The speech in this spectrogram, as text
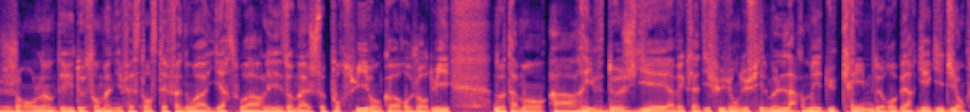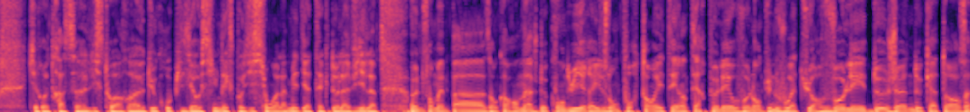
Jean, l'un des 200 manifestants stéphanois, hier soir, les hommages se poursuivent encore aujourd'hui, notamment à Rive de Gier avec la diffusion du film L'armée du crime de Robert Guéguidian qui retrace l'histoire du groupe. Il y a aussi une exposition à la médiathèque de la ville. Sont même pas encore en âge de conduire et ils ont pourtant été interpellés au volant d'une voiture volée. Deux jeunes de 14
